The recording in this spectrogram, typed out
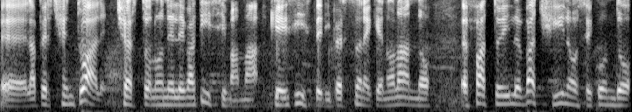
eh, la percentuale, certo non elevatissima, ma che esiste di persone che non hanno eh, fatto il vaccino, secondo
